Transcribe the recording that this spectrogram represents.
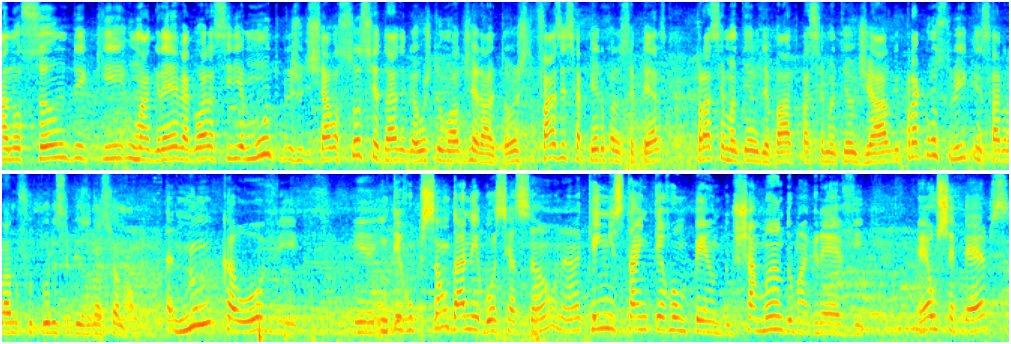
a noção de que uma greve agora seria muito prejudicial à sociedade gaúcha de um modo geral. Então a gente faz esse apelo para o CPERS para se manter o debate, para se manter o diálogo e para construir, quem sabe, lá no futuro esse piso nacional. Nunca houve eh, interrupção da negociação, né? quem está interrompendo, chamando uma greve é o CEPERS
